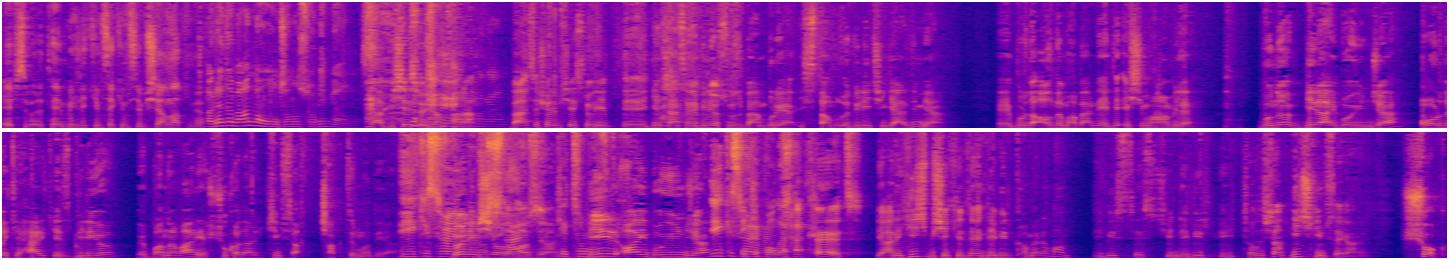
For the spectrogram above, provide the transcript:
Hepsi böyle tembihli. Kimse kimse bir şey anlatmıyor. Arada ben de Oğulcan'a sorayım yalnız. Ya bir şey söyleyeceğim sana. Aklıma gelmedi. Ben size şöyle bir şey söyleyeyim. Ee, geçen sene biliyorsunuz ben buraya İstanbul ödülü için geldim ya. Ee, burada aldığım haber neydi? Eşim hamile. Bunu bir ay boyunca oradaki herkes biliyor ve bana var ya şu kadar kimse çaktırmadı ya. İyi ki söylememişler. Böyle bir şey olamaz yani. Ketum. Bir ay boyunca İyi ki Ekip olarak. evet yani hiçbir şekilde ne bir kameraman ne bir sesçi ne bir e, çalışan hiç kimse yani. Şok.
